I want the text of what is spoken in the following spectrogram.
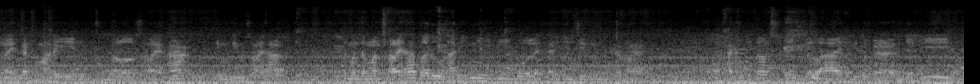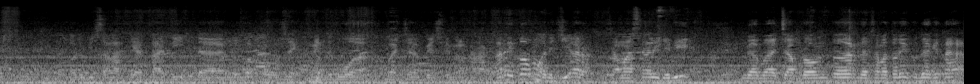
lain-lain kan kemarin kalau Saleha Saleha baru hari ini dibolehkan izin karena kadang kita harusnya juga live gitu kan jadi baru bisa latihan tadi dan waktu segmen kedua baca base female karakter itu aku nggak ada JR sama sekali jadi nggak baca prompter dan sama Torik udah kita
